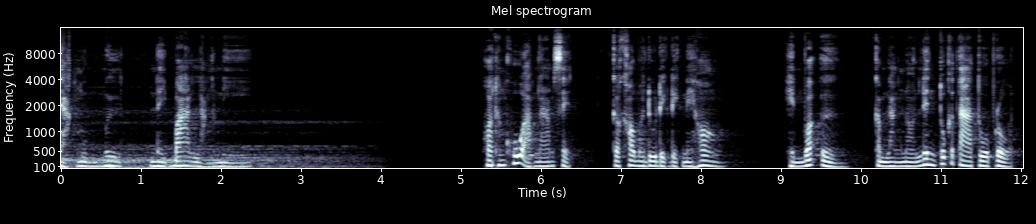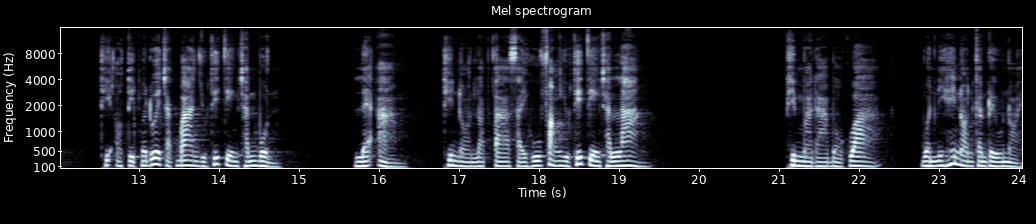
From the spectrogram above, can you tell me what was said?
จากมุมมืดในบ้านหลังนี้ พอทั้งคู่อาบน้ำเสร็จก็เข้ามาดูเด็กๆในห้อง เห็นว่าเอิงกำลังนอนเล่นตุ๊กตาตัวโปรด ที่เอาติดมาด้วยจากบ้านอยู่ที่เตียงชั้นบน และอามที่นอนหลับตาใส่หูฟังอยู่ที่เตียงชั้นล่าง พิมมาดาบอกว่า วันนี้ให้นอนกันเร็วหน่อย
